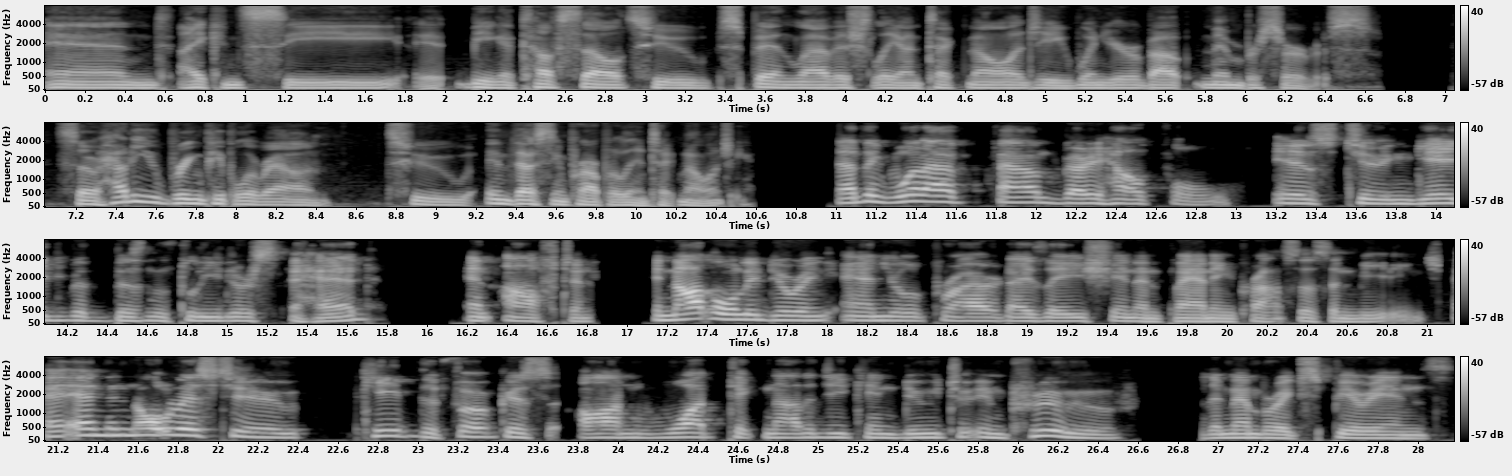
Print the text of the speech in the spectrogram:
And I can see it being a tough sell to spend lavishly on technology when you're about member service. So, how do you bring people around to investing properly in technology? I think what I've found very helpful is to engage with business leaders ahead and often. And not only during annual prioritization and planning process and meetings, and, and always to keep the focus on what technology can do to improve the member experience,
